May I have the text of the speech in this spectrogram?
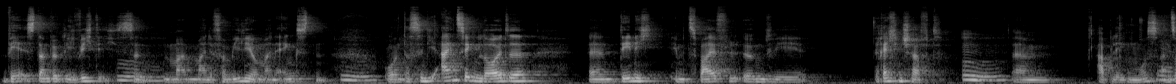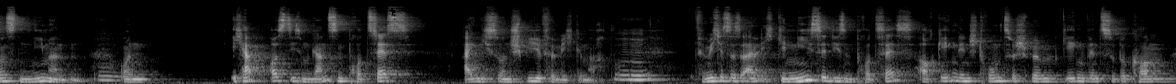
wer ist dann wirklich wichtig? Das sind mhm. meine Familie und meine Ängsten. Mhm. Und das sind die einzigen Leute, äh, denen ich im Zweifel irgendwie Rechenschaft ähm, ablegen muss, ja. ansonsten niemanden. Mhm. Und ich habe aus diesem ganzen Prozess eigentlich so ein Spiel für mich gemacht. Mhm. Für mich ist es einfach, ich genieße diesen Prozess, auch gegen den Strom zu schwimmen, Gegenwind zu bekommen,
